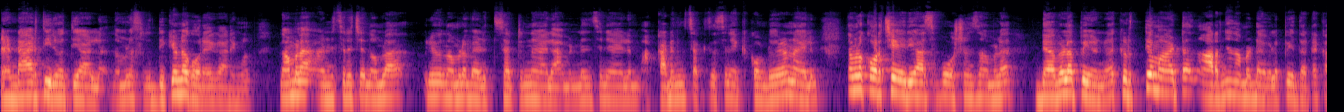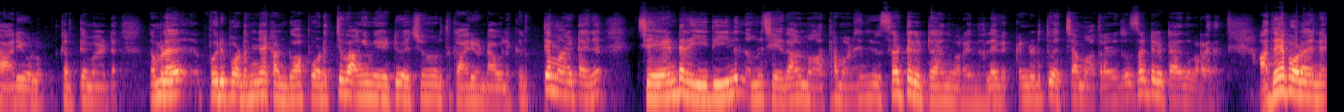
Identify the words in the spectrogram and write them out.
രണ്ടായിരത്തി ഇരുപത്തി ആറിൽ നമ്മൾ ശ്രദ്ധിക്കേണ്ട കുറേ കാര്യങ്ങൾ നമ്മളെ അനുസരിച്ച് നമ്മളെ ഒരു നമ്മുടെ വെൽത്ത് സെറ്റിനായാലും അമിൻഡൻസിനായാലും അക്കാഡമിക് സക്സസിനെയൊക്കെ കൊണ്ടുവരാനായാലും നമ്മൾ കുറച്ച് ഏരിയാസ് പോർഷൻസ് നമ്മൾ ഡെവലപ്പ് ചെയ്യേണ്ടത് കൃത്യമായിട്ട് അറിഞ്ഞ് നമ്മൾ ഡെവലപ്പ് ചെയ്തിട്ടേ കാര്യമുള്ളൂ. കൃത്യമായിട്ട് നമ്മൾ ഇപ്പോൾ ഒരു പൊടഞ്ഞെ കണ്ടു ആ പൊടച്ച് വാങ്ങി മേട്ടി വെച്ചു കൊടുത്ത് കാര്യം ഉണ്ടാവില്ല കൃത്യമായിട്ട് അതിന് ചെയ്യേണ്ട രീതിയിൽ നമ്മൾ ചെയ്താൽ മാത്രമാണ് അതിന് റിസൾട്ട് കിട്ടുക എന്ന് പറയുന്നത്. അല്ലെങ്കിൽ വെക്കേണ്ടടുത്ത് വെച്ചാൽ മാത്രമാണ് റിസൾട്ട് കിട്ടുക എന്ന് പറയുന്നത്. അതേപോലെ തന്നെ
